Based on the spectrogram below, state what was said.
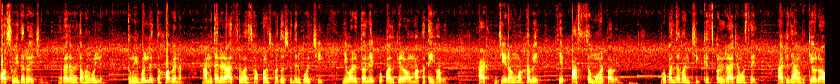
অসুবিধা রয়েছে। রাজামশাই তখন বললে, তুমি বললে তো হবে না। আমি তাহলে রাজসভার সকল সদস্যদের বলছি এবারের দলে গোপালকে রং মাখাতেই হবে। আর যে রং মাখাবে, সে পাঁচশো মোহর পাবে। গোপাল তখন জিজ্ঞেস করলেন, রাজামশাই, আর যদি আমাকে কেউ রং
